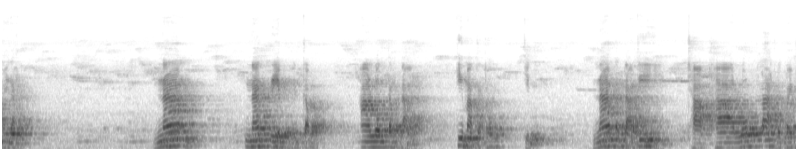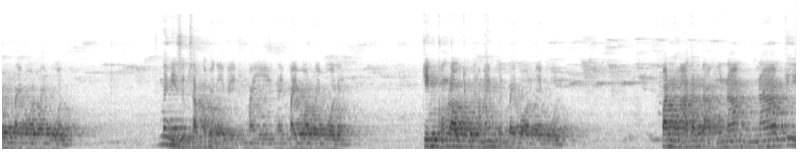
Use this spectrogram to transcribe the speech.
ไม่ได้น้ำนั้นเปรียบเหมือนกับอารมณ์ต่างๆ ที่มากระทบจิต น้ำต่างๆที่ฉาบทาลดลาดลงไปบนใบบอนใบบัว ไม่มีซึมซับเข้าไปในใบในในใบบอนใบบัวเลยจิตของเราจงทำให้เหมือนใบบอนใบบัวปัญหาต่างๆเหมือนน้ำน้ำที่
